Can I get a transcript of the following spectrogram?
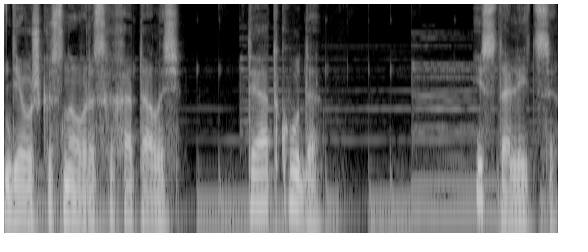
Девушка снова расхохоталась. «Ты откуда?» «Из столицы».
